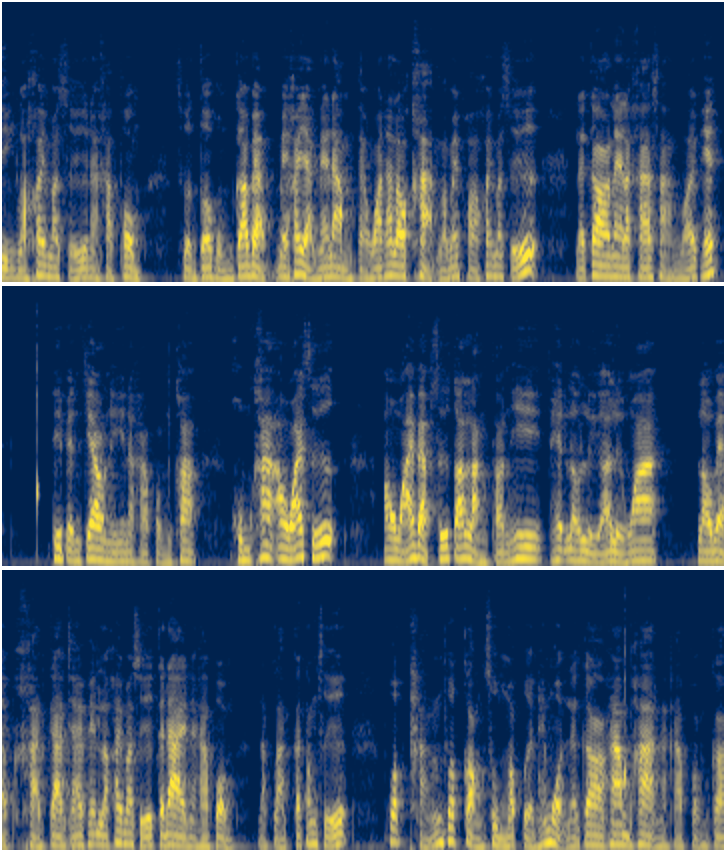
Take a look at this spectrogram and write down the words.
ริงเราค่อยมาซื้อนะครับผม ส่วนตัวผมก็แบบไม่ค่อยอยากแนะนำแต่ว่าถ้าเราขาดเราไม่พอค่อยมาซื้อ แล้วก็ในราคา 300 เพชรที่เป็นแก้วนี้นะครับผมก็คุ้มค่าเอาไว้ซื้อ เอาไว้แบบซื้อตอนหลังตอนที่เพชรเราเหลือหรือว่าเราแบบขาดการใช้เพชรเราค่อยมาซื้อก็ได้นะครับผมหลักๆ ก็ต้องซื้อพวกถังพวกกล่องสุ่มมาเปิดให้หมดแล้วก็ห้ามพลาดนะครับผมก็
